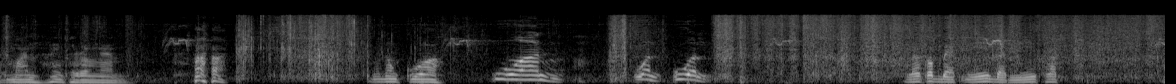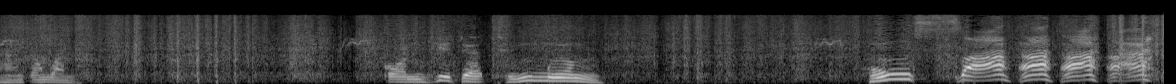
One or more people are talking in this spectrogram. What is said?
ไขมันให้พลังงาน ไม่ต้องกลัว อ้วน อ้วน อ้วน แล้วก็แบบนี้แบบนี้ครับ อาหารกลางวัน ก่อนที่จะถึงเมือง หงสาฮ่าฮ่าฮ่า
